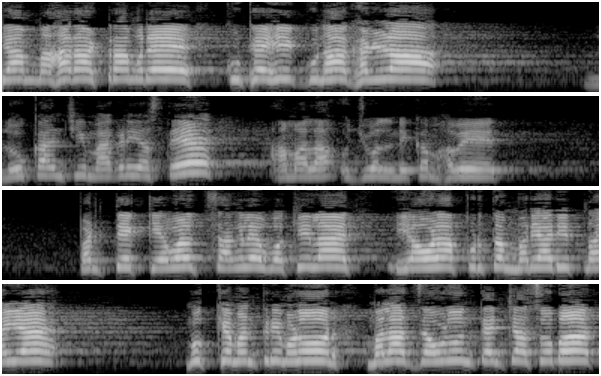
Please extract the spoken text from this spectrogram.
या महाराष्ट्रामध्ये कुठेही गुन्हा घडला लोकांची मागणी असते आम्हाला उज्ज्वल निकम हवेत. पण ते केवळ चांगले वकील आहेत एवढ्या पुरतं मर्यादित नाहीये. मुख्यमंत्री म्हणून मला जवळून त्यांच्यासोबत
